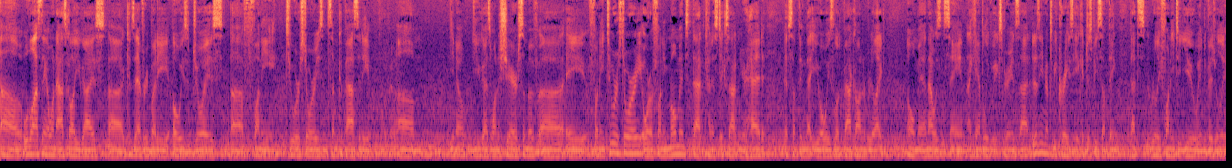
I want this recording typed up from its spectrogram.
Uh, well, the last thing I want to ask all you guys, because everybody always enjoys uh, funny tour stories in some capacity. Um, you know, do you guys want to share some of uh, a funny tour story or a funny moment that kind of sticks out in your head as something that you always look back on and be like, oh man, that was insane. I can't believe we experienced that. It doesn't even have to be crazy, it could just be something that's really funny to you individually.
